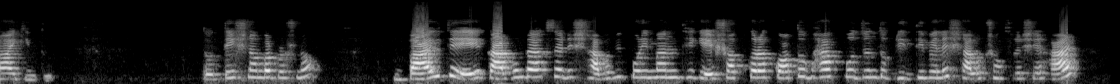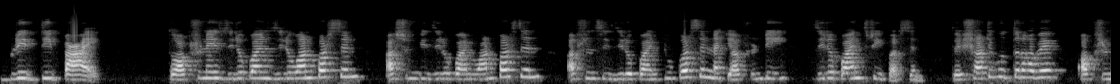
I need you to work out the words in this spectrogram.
নয় কিন্তু। তো তেইশ নম্বর প্রশ্ন, বায়ুতে কার্বন ডাইঅক্সাইডের স্বাভাবিক পরিমাণ থেকে শতকরা কত ভাগ পর্যন্ত বৃদ্ধি পেলে সালোক সংশ্লেষের হার বৃদ্ধি পায়? তো option A zero point zero one percent option B zero point one percent option C zero point two percent নাকি option D zero point three percent তো এর সঠিক উত্তর হবে option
